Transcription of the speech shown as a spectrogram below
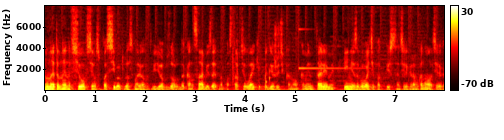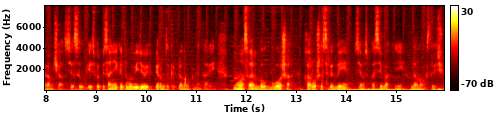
Ну на этом наверное все. Всем спасибо, кто досмотрел этот видеообзор до конца. Обязательно поставьте лайки, поддержите канал комментариями и не забывайте подписываться на телеграм-канал и телеграм-чат. Все ссылки есть в описании к этому видео и в первом закрепленном комментарии. Ну а с вами был Гоша. Хорошей среды. Всем спасибо и до новых встреч.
